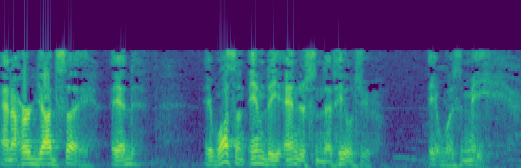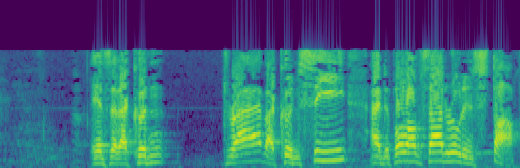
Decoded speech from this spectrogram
And I heard God say, Ed, it wasn't M.D. Anderson that healed you. It was me. Ed said I couldn't drive, I couldn't see, I had to pull off the side road and stop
